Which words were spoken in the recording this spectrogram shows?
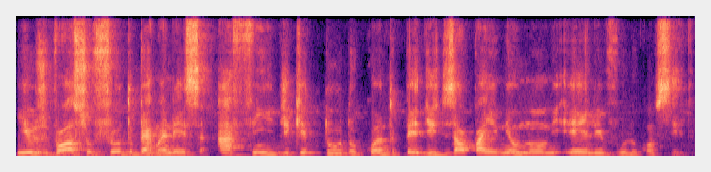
e o vosso fruto permaneça, a fim de que tudo quanto pedirdes ao Pai em meu nome, ele vos conceda.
